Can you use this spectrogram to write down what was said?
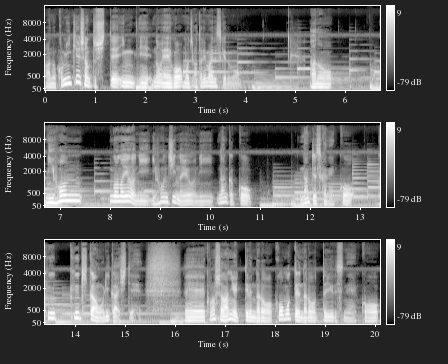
あの、コミュニケーションとしての英語、も当たり前ですけども、あの、日本語のように、日本人のように、なんかこう、なんていうんですかね、こう、空空気感を理解して、えーこの人は何を言ってるんだろう、こう思ってるんだろうというですね、こ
